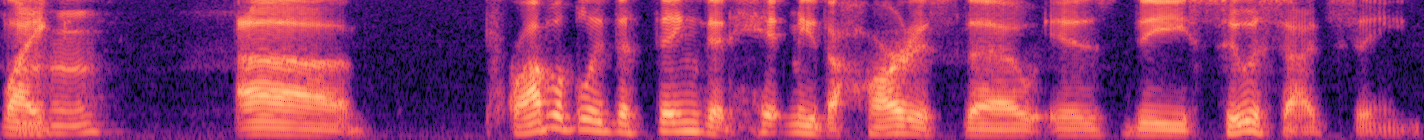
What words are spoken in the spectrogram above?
Like Uh-huh. uh probably the thing that hit me the hardest though is the suicide scene.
